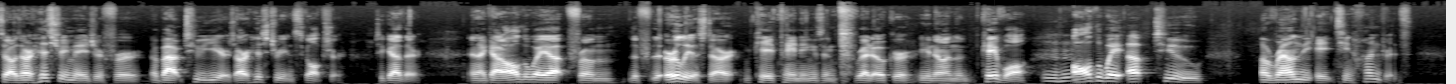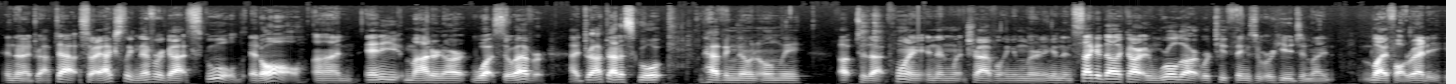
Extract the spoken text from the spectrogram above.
So I was art history major for about two years, art history and sculpture together. And I got all the way up from the, the earliest art, cave paintings and red ochre, you know, on the cave wall, mm-hmm. all the way up to around the 1800s. And then I dropped out. So I actually never got schooled at all on any modern art whatsoever. I dropped out of school having known only up to that point and then went traveling and learning. And then psychedelic art and world art were two things that were huge in my life already.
